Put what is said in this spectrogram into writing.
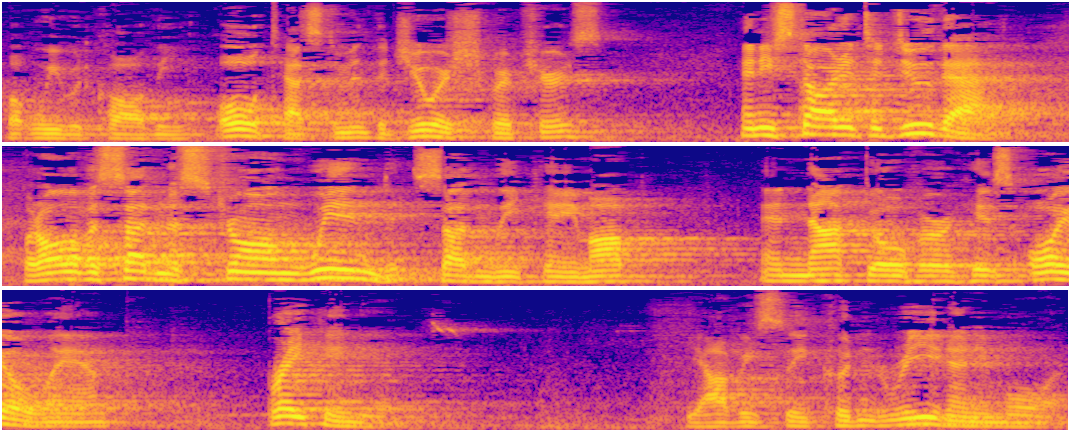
what we would call the Old Testament, the Jewish scriptures. And he started to do that. But all of a sudden, a strong wind suddenly came up and knocked over his oil lamp, breaking it. He obviously couldn't read anymore.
